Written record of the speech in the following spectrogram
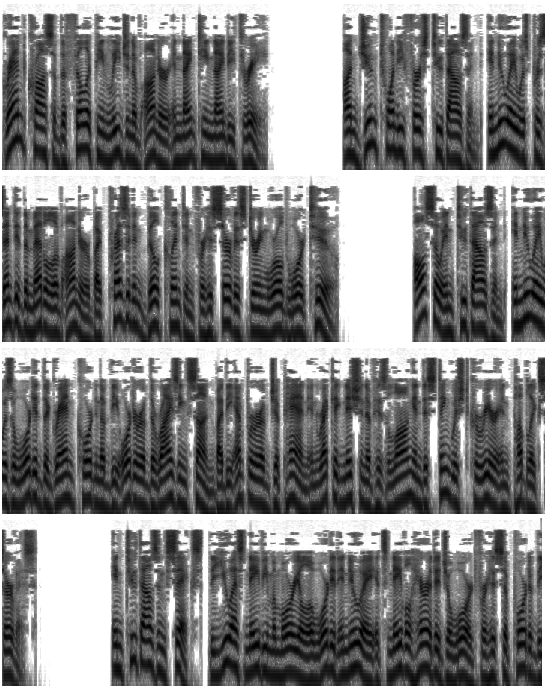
Grand Cross of the Philippine Legion of Honor in 1993. On June 21, 2000, Inouye was presented the Medal of Honor by President Bill Clinton for his service during World War II. Also in 2000, Inouye was awarded the Grand Cordon of the Order of the Rising Sun by the Emperor of Japan in recognition of his long and distinguished career in public service. In 2006, the U.S. Navy Memorial awarded Inouye its Naval Heritage Award for his support of the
